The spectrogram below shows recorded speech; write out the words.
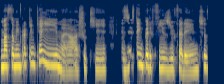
mas também para quem quer ir, né? Acho que existem perfis diferentes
